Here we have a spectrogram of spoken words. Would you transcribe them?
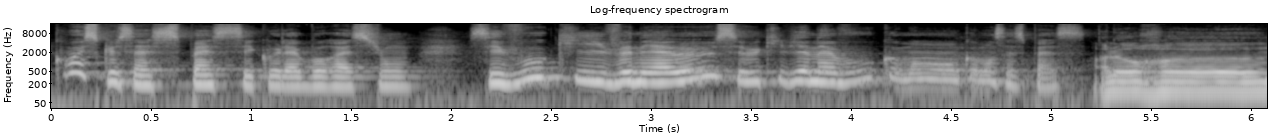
Comment est-ce que ça se passe ces collaborations? C'est vous qui venez à eux, c'est eux qui viennent à vous? Comment comment ça se passe? Alors euh,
